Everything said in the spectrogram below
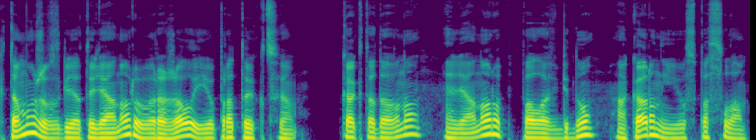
К тому же взгляд Элеоноры выражал ее протекцию. Как-то давно Элеонора попала в беду, а Карен ее спасла.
